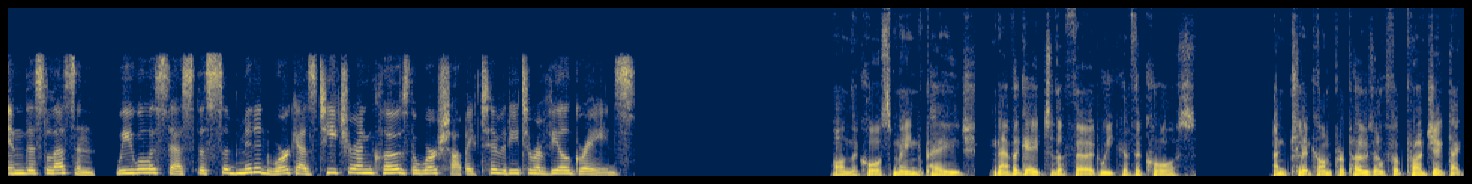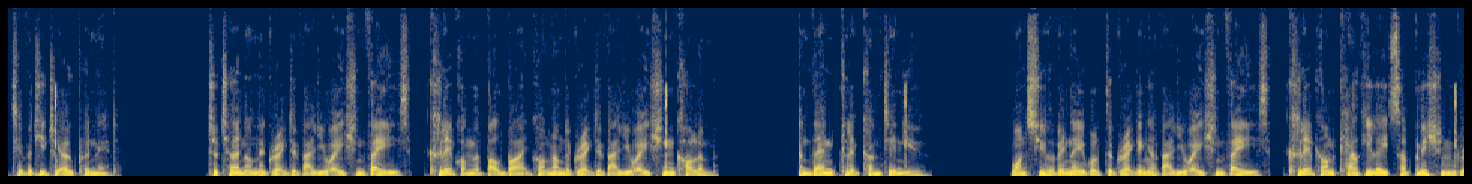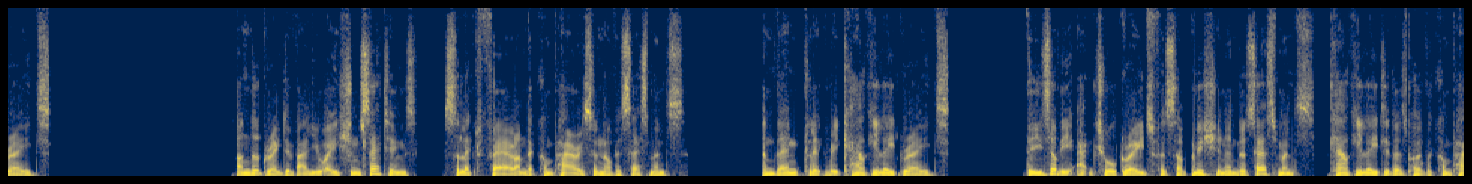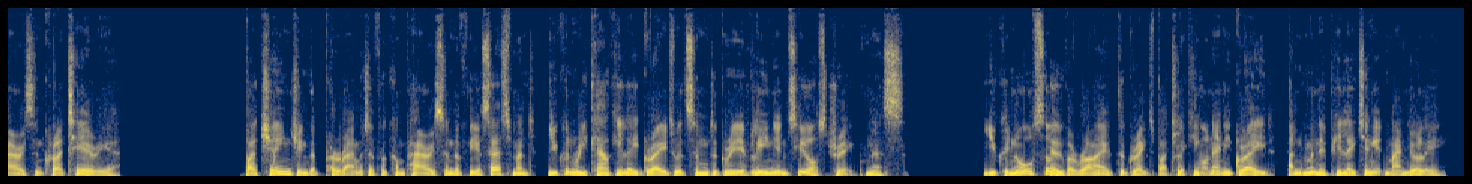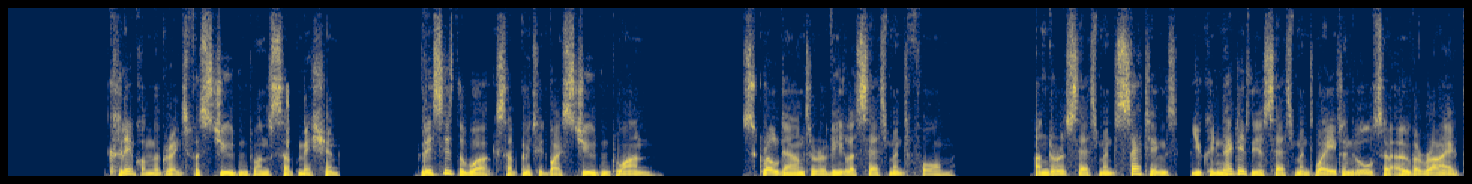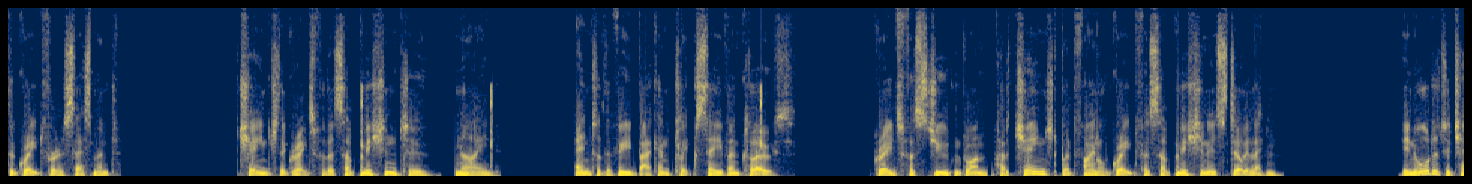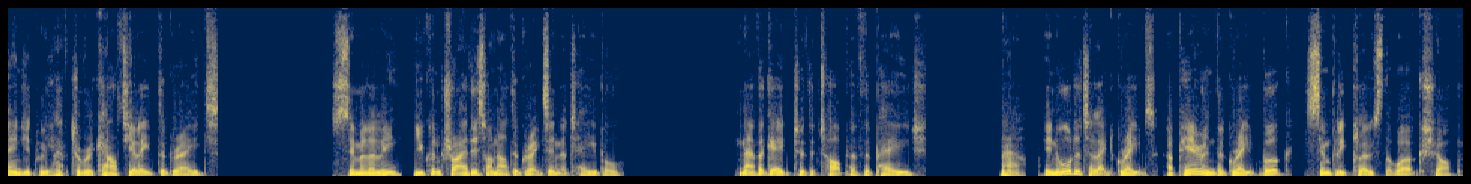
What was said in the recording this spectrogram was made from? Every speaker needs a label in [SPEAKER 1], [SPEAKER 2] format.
[SPEAKER 1] In this lesson, we will assess the submitted work as teacher and close the workshop activity to reveal grades.
[SPEAKER 2] On the course main page, navigate to the third week of the course and click on Proposal for Project Activity to open it. To turn on the grade evaluation phase, click on the bulb icon on the grade evaluation column and then click Continue. Once you have enabled the grading evaluation phase, click on Calculate Submission Grades. Under Grade Evaluation Settings, select Fair under Comparison of Assessments. And then click Recalculate Grades. These are the actual grades for submission and assessments, calculated as per the comparison criteria. By changing the parameter for comparison of the assessment, you can recalculate grades with some degree of leniency or strictness. You can also override the grades by clicking on any grade, and manipulating it manually. Click on the grades for Student 1's submission. This is the work submitted by Student 1. Scroll down to reveal assessment form. Under Assessment Settings, you can edit the assessment weight and also override the grade for assessment. Change the grades for the submission to 9. Enter the feedback and click Save and Close. Grades for Student 1 have changed but final grade for submission is still 11. In order to change it we have to recalculate the grades. Similarly, you can try this on other grades in the table. Navigate to the top of the page. Now, in order to let grades appear in the grade book, simply close the workshop.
